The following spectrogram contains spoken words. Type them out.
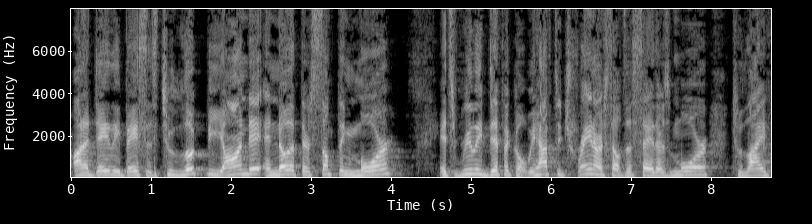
on a daily basis. To look beyond it and know that there's something more, it's really difficult. We have to train ourselves to say there's more to life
